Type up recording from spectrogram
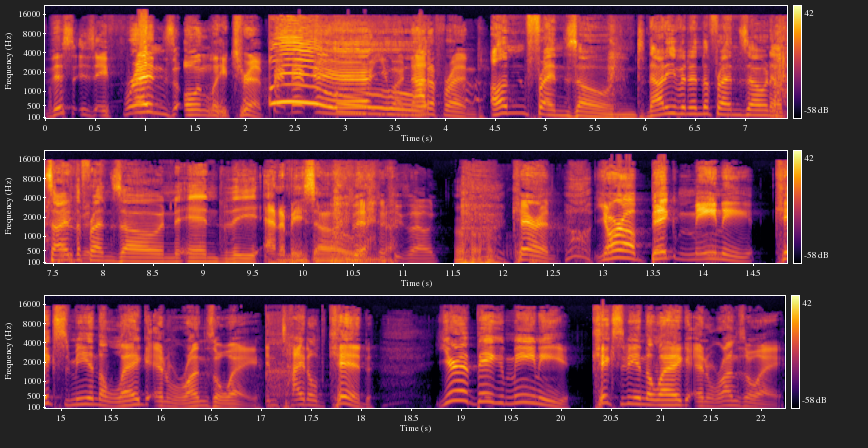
This is a friends only trip. you are not a friend. Unfriend zoned. Not even in the friend zone, outside of the friend zone, in the enemy the zone. enemy zone. Karen, you're a big meanie. Kicks me in the leg and runs away. Entitled kid, you're a big meanie. Kicks me in the leg and runs away.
